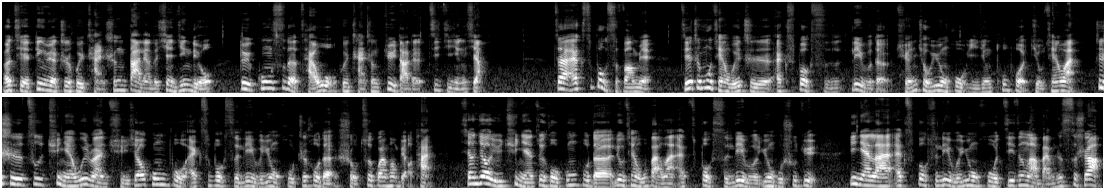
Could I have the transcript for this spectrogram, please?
而且订阅制会产生大量的现金流，对公司的财务会产生巨大的积极影响。在 Xbox 方面，截至目前为止，Xbox Live 的全球用户已经突破九千万，这是自去年微软取消公布 Xbox Live 用户之后的首次官方表态。相较于去年最后公布的六千五百万 Xbox Live 用户数据，一年来 Xbox Live 用户激增了百分之四十二。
